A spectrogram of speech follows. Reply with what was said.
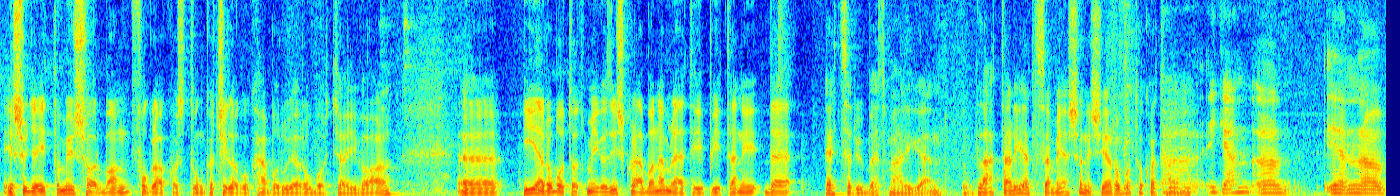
És ugye itt a műsorban foglalkoztunk a Csillagok háborúja robotjaival. Ilyen robotot még az iskolában nem lehet építeni, de egyszerűbbet már igen. Láttál ilyet személyesen is, ilyen robotokat? Uh, igen, uh, ilyen uh,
